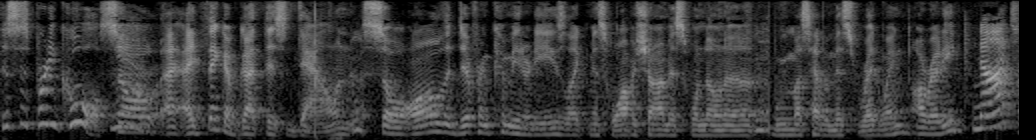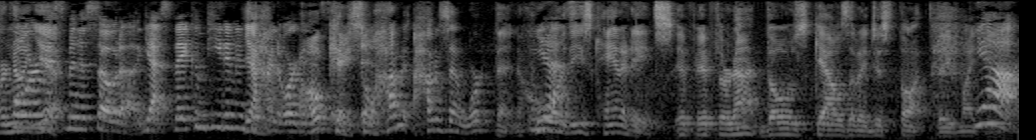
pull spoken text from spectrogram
This is pretty cool. So I, I think I've got this down. Mm-hmm. So all the different communities, like Miss Wabasha, Miss Winona, mm-hmm. we must have a Miss Red Wing already. Not Or for not Miss. Minnesota. Yes, they compete in a different organization. Okay, so how, do- how does that work then? Who are these candidates if, if they're not those gals that I just thought they might Yeah,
